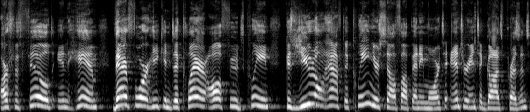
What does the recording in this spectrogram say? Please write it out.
are fulfilled in him. Therefore, he can declare all foods clean because you don't have to clean yourself up anymore to enter into God's presence,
